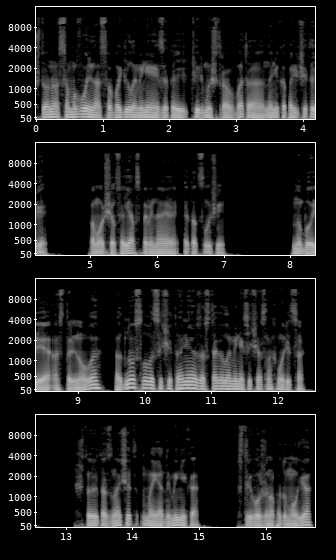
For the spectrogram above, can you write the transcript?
что она самовольно освободила меня из этой тюрьмы штрафбата на Никополе-4. Поморщился я, вспоминая этот случай. Но более остального одно словосочетание заставило меня сейчас нахмуриться. Что это значит «моя Доминика»? Встревоженно подумал я,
